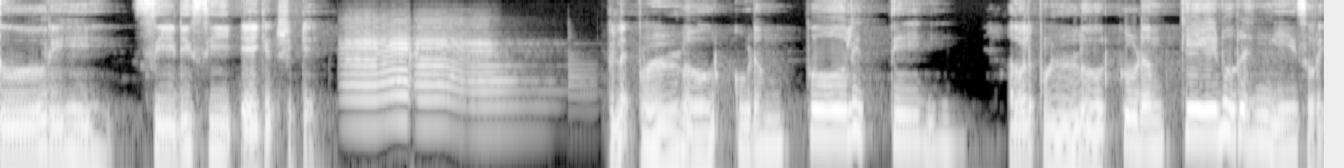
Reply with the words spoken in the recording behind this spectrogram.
ദൂരെ സി ഡി സി എക്ക് ഷിഫ്റ്റ് ചെയ്യും. പിന്നെ പുള്ളോർക്കുടം പോലെ തേങ്ങി അതുപോലെ പുള്ളോർക്കുടം കേണുറങ്ങി. സോറി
